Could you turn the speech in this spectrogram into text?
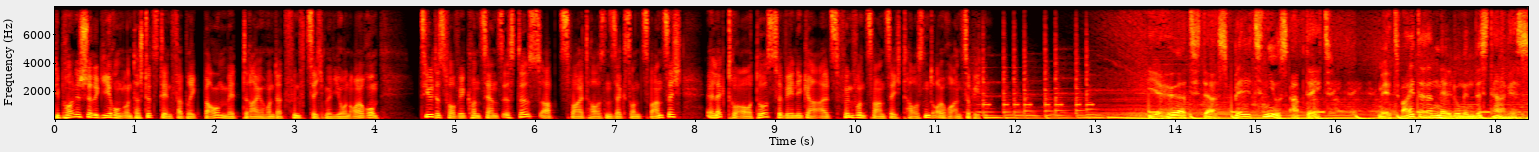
Die polnische Regierung unterstützt den Fabrikbau mit 350 Millionen Euro. Ziel des VW-Konzerns ist es, ab 2026 Elektroautos für weniger als 25.000 Euro anzubieten. Ihr hört das Bild News Update mit weiteren Meldungen des Tages.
